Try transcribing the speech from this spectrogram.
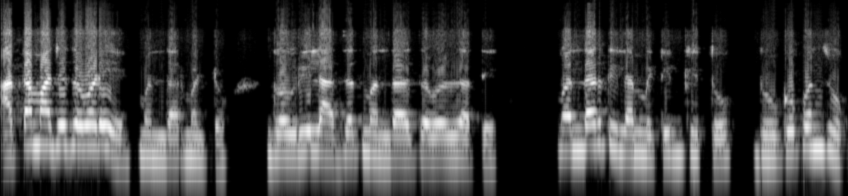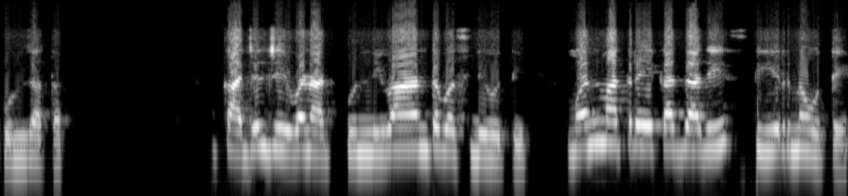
आता माझ्याजवळ ये मंदार म्हणतो. गौरी लाजत मंदार जवळ जाते. मंदार तिला मिठीत घेतो. दोघं पण झोपून जातात. काजल जेवण आटपून निवांत बसली होती. मन मात्र एका जागी स्थिर नव्हते.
